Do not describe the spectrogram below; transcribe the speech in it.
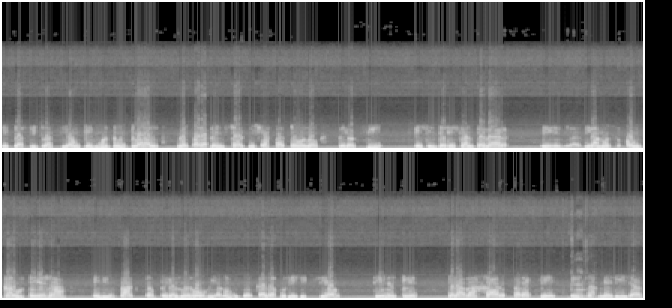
esta situación que es muy puntual, no es para pensar que ya está todo, pero sí es interesante ver, eh, digamos, con cautela el impacto. Pero luego, obviamente, cada jurisdicción tiene que trabajar para que esas medidas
